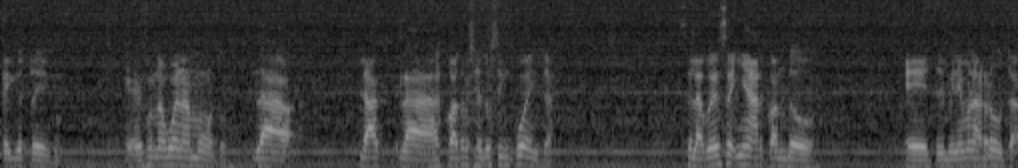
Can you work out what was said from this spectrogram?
que yo tengo. Es una buena moto. La, la, la 450. Se la voy a enseñar cuando eh, terminemos la ruta.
